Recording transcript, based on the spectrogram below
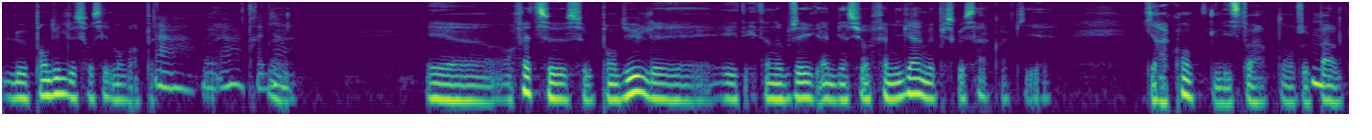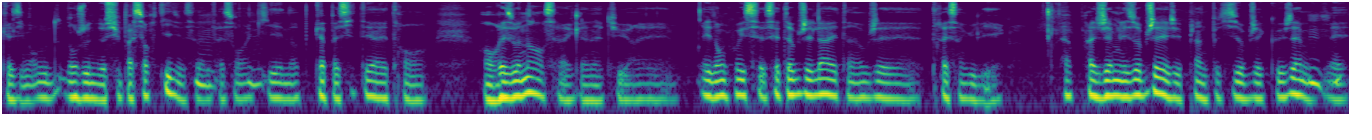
le, pendule de sourcier de mon grand-père. Ah, oui, ah, très bien. Ouais. Et euh, en fait, ce, ce pendule est, est, est, un objet, bien sûr, familial, mais plus que ça, quoi, qui, est, qui raconte l'histoire dont je mm. parle quasiment, ou dont je ne suis pas sorti d'une certaine mm. façon, hein, qui est notre capacité à être en, en résonance avec la nature. Et, et donc oui, cet objet-là est un objet très singulier. Quoi. Après, j'aime les objets, j'ai plein de petits objets que j'aime, mm -hmm. mais,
